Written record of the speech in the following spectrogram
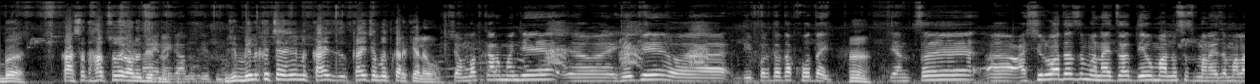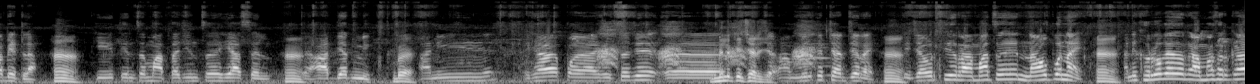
बर. कासात हात सुद्धा घालू देत नाही नाही घालू देत नव्हती. म्हणजे मिल्क चायनं काय काय चमत्कार केला हो? चमत्कार म्हणजे अं, हे जे दीपक दादा खोत आहेत हा. त्यांचं अं, आशीर्वादच म्हणायचा देव माणूसच म्हणायचा मला भेटला. हा. की त्यांचं माताजींचं हे असेल हा. आध्यात्मिक. बर. आणि ह्या प- ह्याचं जे मिल्क चार्जर. मिल्क चार्जर आहे हा. त्याच्यावरती रामाचं नाव पण आहे. हा. आणि खरोखर रामासारखा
